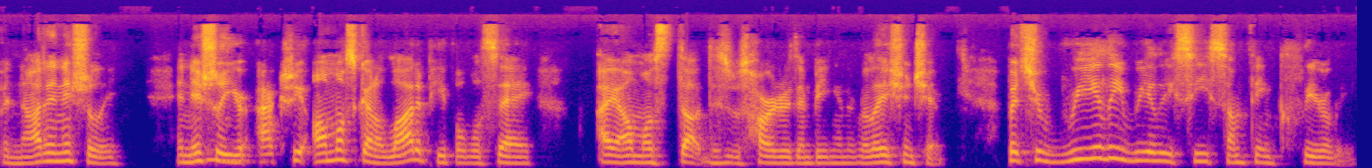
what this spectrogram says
but not initially. Initially, mm-hmm. you're actually almost going to, a lot of people will say, I almost thought this was harder than being in the relationship. But to really, really see something clearly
